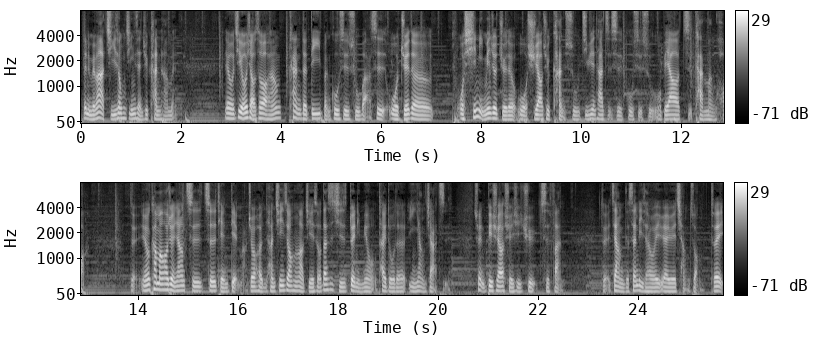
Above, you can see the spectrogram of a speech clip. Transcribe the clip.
对你没办法集中精神去看他们。对我记得我小时候好像看的第一本故事书吧，是我觉得。我心里面就觉得我需要去看书，即便它只是故事书，我不要只看漫画。对，因为看漫画就很像吃吃甜点嘛，就很很轻松，很好接受，但是其实对你没有太多的营养价值，所以你必须要学习去吃饭，对，这样你的身体才会越来越强壮。所以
